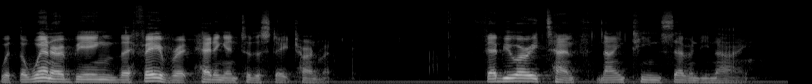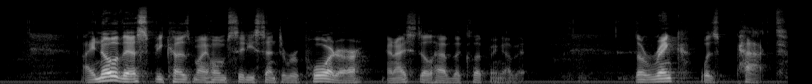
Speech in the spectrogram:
with the winner being the favorite heading into the state tournament. February 10th, 1979. I know this because my home city sent a reporter, and I still have the clipping of it. The rink was packed.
